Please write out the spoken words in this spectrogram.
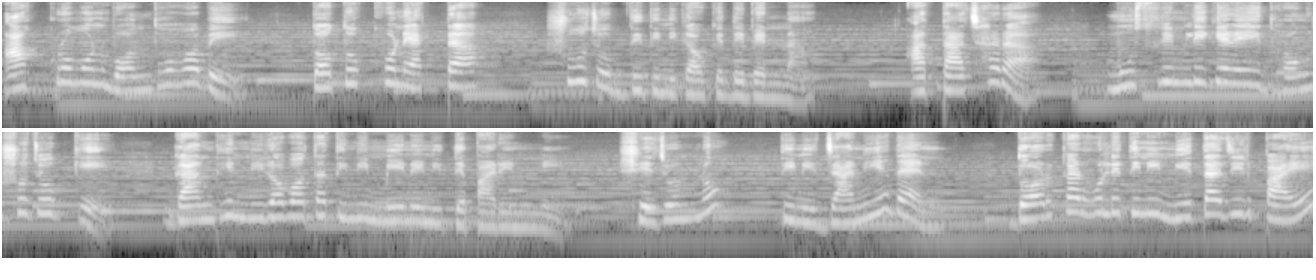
আক্রমণ বন্ধ হবে, ততক্ষণ একটা সুচ অবধি তিনি কাউকে দেবেন না। আর তাছাড়া মুসলিম লীগের এই ধ্বংসযজ্ঞে গান্ধীর নীরবতা তিনি মেনে নিতে পারেননি। সেজন্য তিনি জানিয়ে দেন, দরকার হলে তিনি নেতাজির পায়ে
